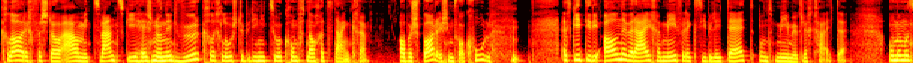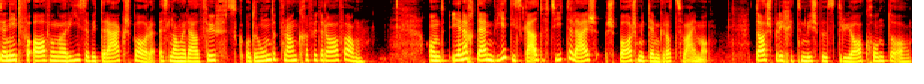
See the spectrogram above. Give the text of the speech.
Klar, ich verstehe auch, mit 20 hast du noch nicht wirklich Lust, über deine Zukunft nachzudenken. Aber Sparen ist im Fall cool. es gibt dir in allen Bereichen mehr Flexibilität und mehr Möglichkeiten. Und man muss ja nicht von Anfang an riesen Beträge sparen. Es langen auch 50 oder 100 Franken für den Anfang. Und je nachdem, wie du dein Geld auf die Seite legst, sparst du mit dem gerade zweimal. Da spreche ich zum Beispiel das 3A-Konto an.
